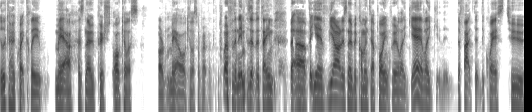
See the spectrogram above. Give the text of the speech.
you look at how quickly Meta has now pushed Oculus or Meta Oculus or whatever, whatever the name is at the time. But uh, but yeah, VR is now becoming to a point where like yeah, like the fact that the Quest Two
